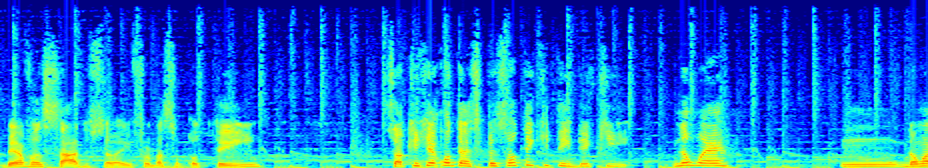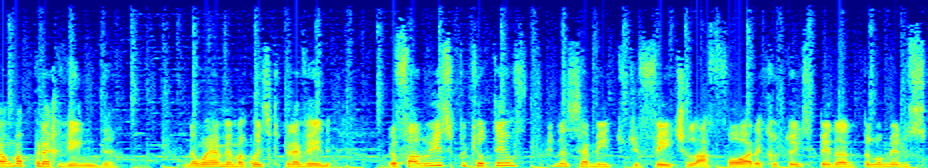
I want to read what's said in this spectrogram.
bem avançado, isso é a informação que eu tenho. Só que o que acontece? O pessoal tem que entender que não é um, não é uma pré-venda. Não é a mesma coisa que pré-venda. Eu falo isso porque eu tenho financiamento de Fate lá fora que eu tô esperando pelo menos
